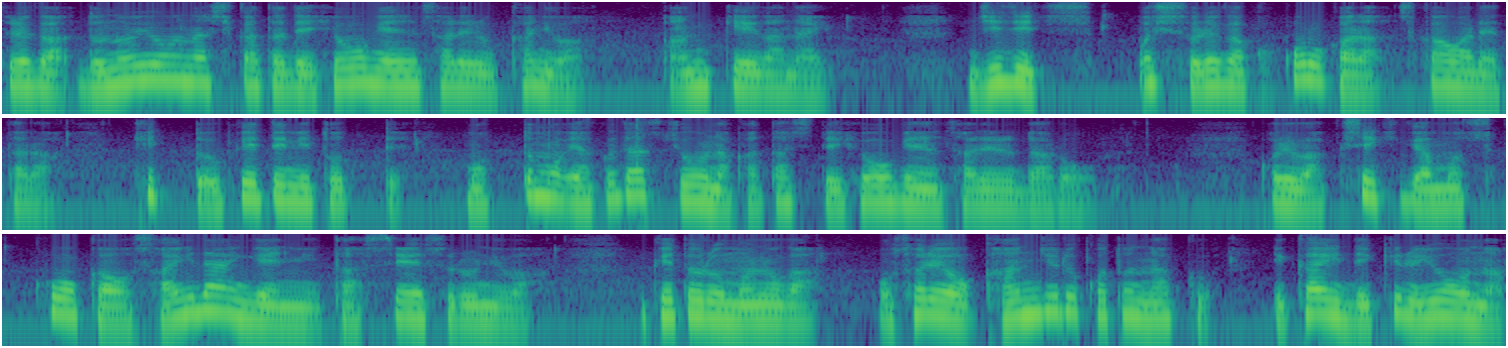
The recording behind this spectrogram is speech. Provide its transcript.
それがどのような仕方で表現されるかには関係がない。事実、もしそれが心から使われたら、きっと受け手にとって最も役立つような形で表現されるだろう。これは奇跡が持つ効果を最大限に達成するには、受け取る者が恐れを感じることなく理解できるような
